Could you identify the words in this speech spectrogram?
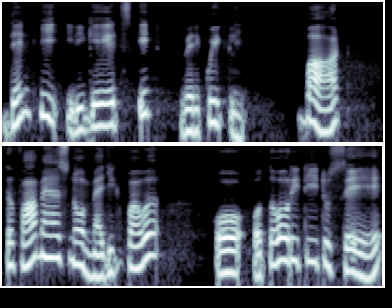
Then he irrigates it very quickly. But the farmer has no magic power or authority to say,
